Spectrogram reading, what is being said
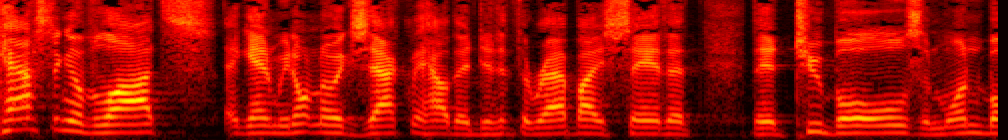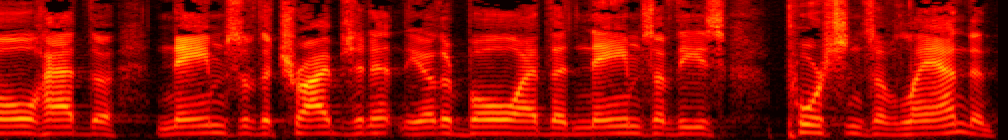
casting of lots, again, we don't know exactly how they did it. The rabbis say that they had two bowls, and one bowl had the names of the tribes in it, and the other bowl had the names of these portions of land. And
